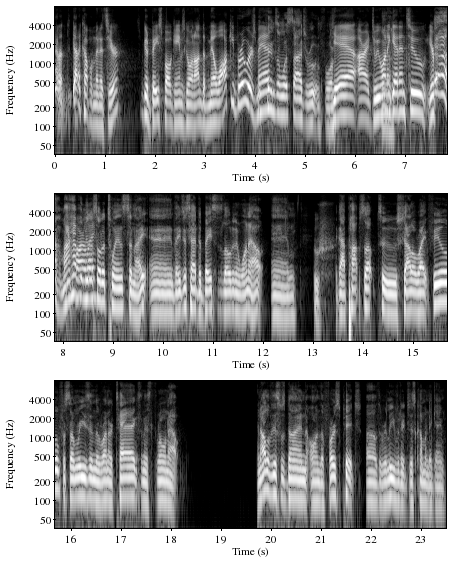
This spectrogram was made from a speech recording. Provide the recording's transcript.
got, a, got a couple minutes here. Some good baseball games going on. The Milwaukee Brewers, man. Depends on what side you're rooting for. Yeah. All right. Do we want to Yeah. get into your? Yeah, I have the? Minnesota Twins tonight, and they just had the bases loaded and one out, and Oof. the guy pops up to shallow right field. For some reason, the runner tags and is thrown out. And all of this was done on the first pitch of the reliever that just come in the game.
